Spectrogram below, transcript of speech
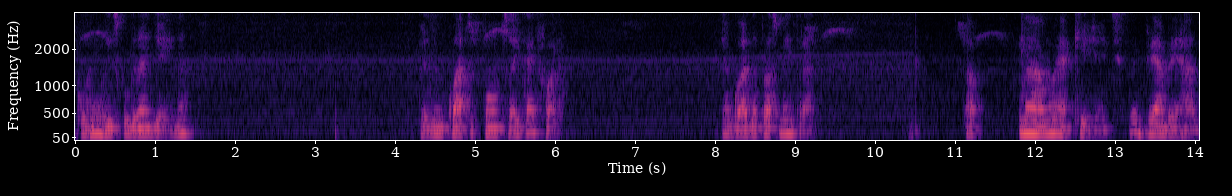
correr um risco grande aí, né? Perdendo quatro pontos aí, cai fora. E aguarda a próxima entrada. Tá. Não, não é aqui, gente. Sempre abre errado.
